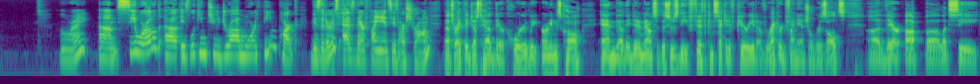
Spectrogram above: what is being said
All right. Um, SeaWorld uh, is looking to draw more theme park visitors as their finances are strong. That's right. They just had their quarterly earnings call, and uh, they did announce that this was the fifth consecutive period of record financial results. Uh, they're up, uh, let's see,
